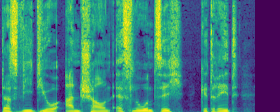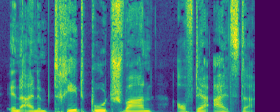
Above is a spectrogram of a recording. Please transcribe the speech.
das Video anschauen. Es lohnt sich, gedreht in einem Tretbootschwan auf der Alster.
